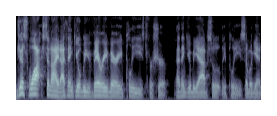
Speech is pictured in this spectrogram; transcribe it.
just watch tonight. I think you'll be very, very pleased for sure. I think you'll be absolutely pleased. So again,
